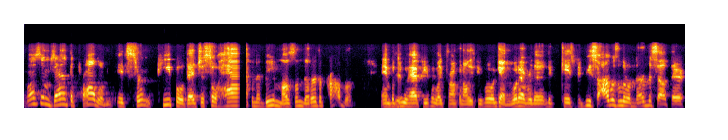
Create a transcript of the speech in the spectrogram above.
Muslims aren't the problem. It's certain people that just so happen to be Muslim that are the problem. And but yeah. you have people like Trump and all these people, again, whatever the, the case may be. So I was a little nervous out there.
